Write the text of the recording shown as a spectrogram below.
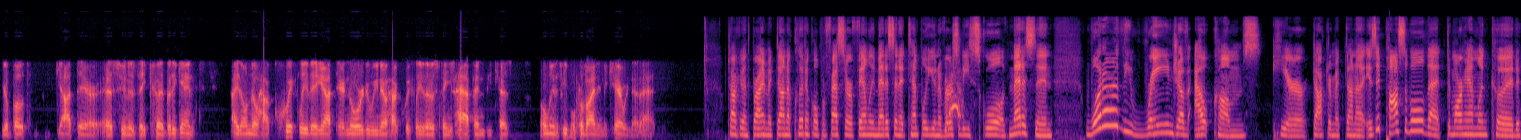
you know, both got there as soon as they could. But again, I don't know how quickly they got there, nor do we know how quickly those things happened because only the people providing the care would know that. Talking with Brian McDonough, clinical professor of family medicine at Temple University School of Medicine. What are the range of outcomes here, Dr. McDonough? Is it possible that Damar Hamlin could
